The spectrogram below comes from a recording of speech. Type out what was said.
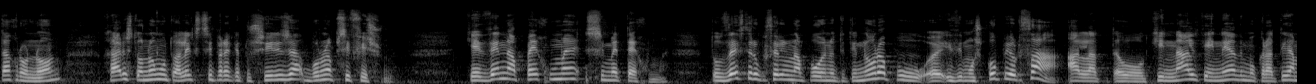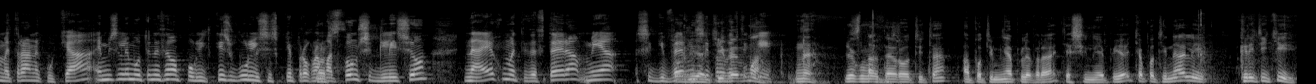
17 χρονών χάρη στον νόμο του Αλέξη Τσίπρα και του ΣΥΡΙΖΑ, μπορούν να ψηφίσουν. Και δεν απέχουμε, συμμετέχουμε. Το δεύτερο που θέλω να πω είναι ότι την ώρα που ε, οι δημοσκόποι ορθά, αλλά το Κινάλ και η Νέα Δημοκρατία μετράνε κουκιά, εμείς λέμε ότι είναι θέμα πολιτικής βούλησης και προγραμματικών συγκλήσεων να έχουμε τη Δευτέρα μια συγκυβέρνηση προοδευτική. Ναι. Σταθερότητα από τη μια πλευρά και συνέπεια και από την άλλη κριτική.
